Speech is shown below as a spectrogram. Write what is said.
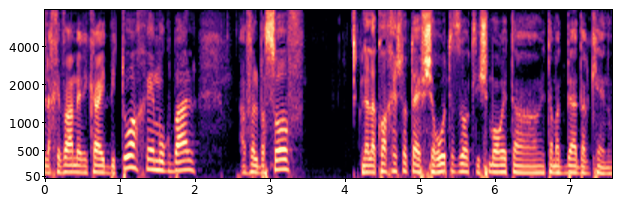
לחברה האמריקאית ביטוח מוגבל, אבל בסוף ללקוח יש לו את האפשרות הזאת לשמור את המטבע דרכנו.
